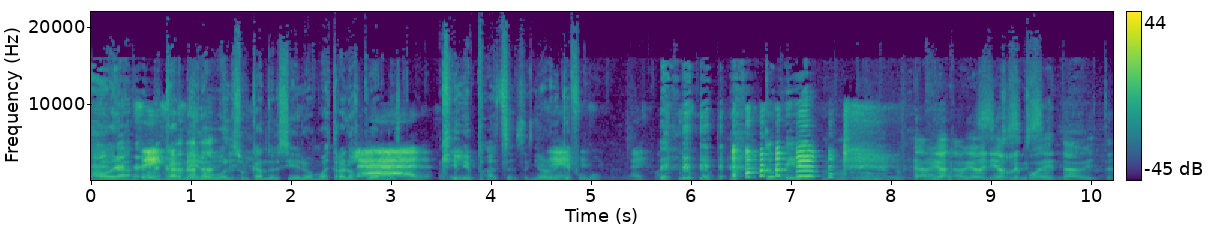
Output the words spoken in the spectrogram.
Ahora, Sí. un carnero surcando el cielo muestra los Claro, cuernos. como, ¿Qué sí. le pasa, señor? ¿De qué sí, fumó? Ahí fue. Convive. había, había venido re poeta, ¿viste?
